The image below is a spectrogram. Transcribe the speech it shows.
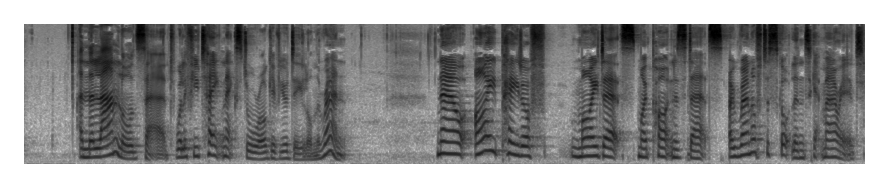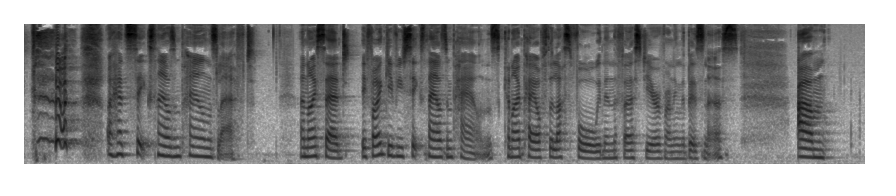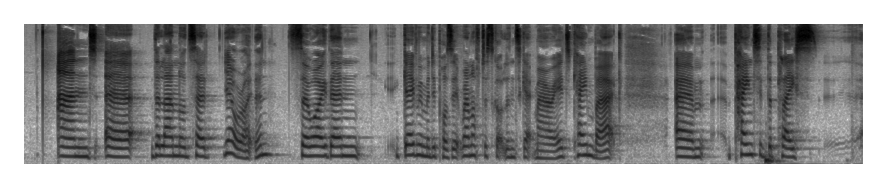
And the landlord said, Well, if you take next door, I'll give you a deal on the rent. Now, I paid off my debts, my partner's debts. I ran off to Scotland to get married. I had £6,000 left. And I said, if I give you £6,000, can I pay off the last four within the first year of running the business? Um, and uh, the landlord said, yeah, all right then. So I then gave him a deposit, ran off to Scotland to get married, came back, um, painted the place,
